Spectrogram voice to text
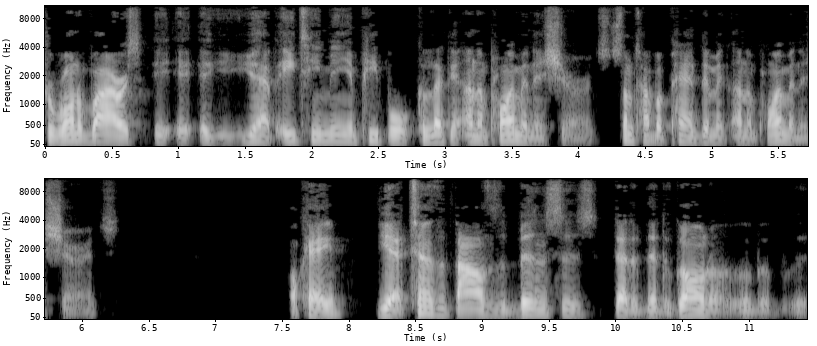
coronavirus, i- i- i- you have 18 million people collecting unemployment insurance, some type of pandemic unemployment insurance. Okay. Yeah, tens of thousands of businesses that are, that are going, uh, uh,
